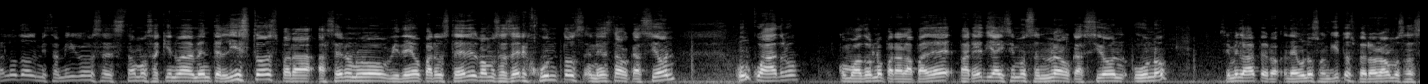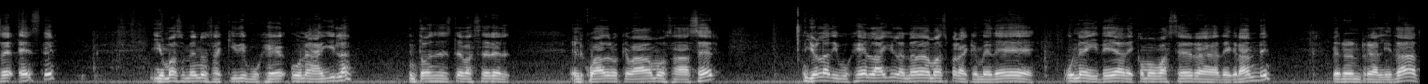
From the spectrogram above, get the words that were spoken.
Saludos mis amigos, estamos aquí nuevamente listos para hacer un nuevo video para ustedes. Vamos a hacer juntos en esta ocasión un cuadro como adorno para la pared. Ya hicimos en una ocasión uno similar pero de unos honguitos, pero ahora vamos a hacer este. Yo más o menos aquí dibujé una águila, entonces este va a ser el, el cuadro que vamos a hacer. Yo la dibujé el águila nada más para que me dé una idea de cómo va a ser uh, de grande, pero en realidad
